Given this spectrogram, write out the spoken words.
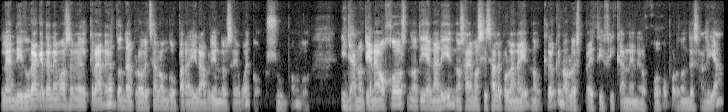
la hendidura que tenemos en el cráneo donde aprovecha el hongo para ir abriéndose hueco, supongo. Y ya no tiene ojos, no tiene nariz, no sabemos si sale por la nariz, no, creo que no lo especifican en el juego por dónde salía.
